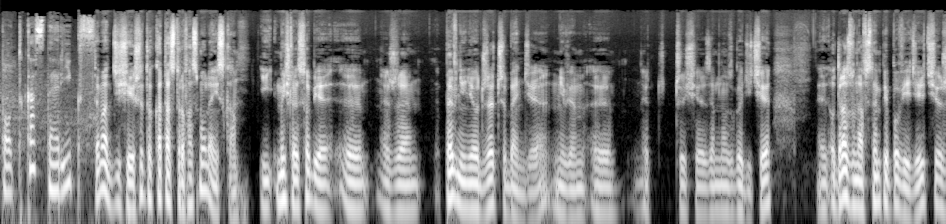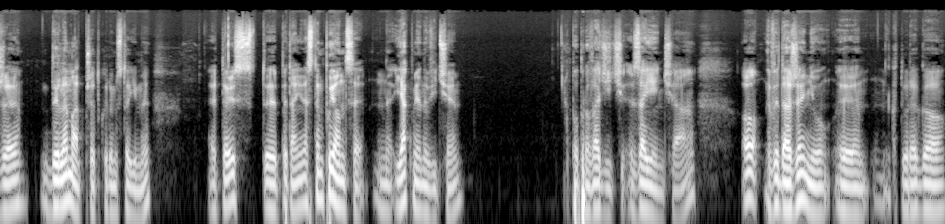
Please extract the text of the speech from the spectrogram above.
Podcasterix. Temat dzisiejszy to katastrofa smoleńska. I myślę sobie, y, że pewnie nie od rzeczy będzie, nie wiem, y, czy się ze mną zgodzicie, y, od razu na wstępie powiedzieć, że dylemat, przed którym stoimy, to jest pytanie następujące. Jak mianowicie poprowadzić zajęcia o wydarzeniu, którego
